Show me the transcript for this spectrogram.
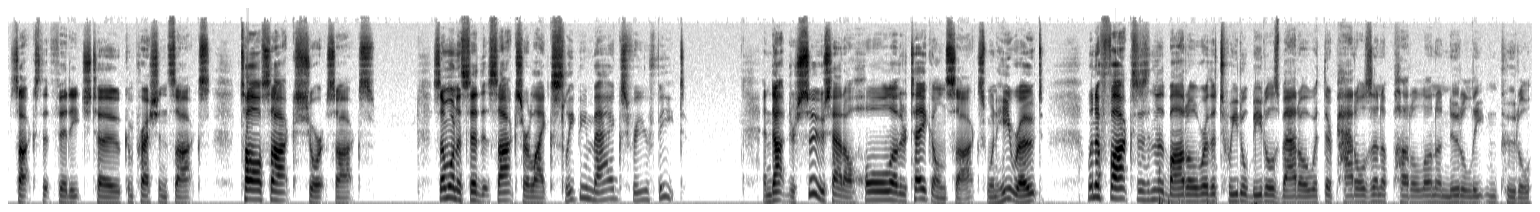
socks that fit each toe, compression socks, tall socks, short socks. Someone has said that socks are like sleeping bags for your feet. And Dr. Seuss had a whole other take on socks when he wrote, When a fox is in the bottle where the Tweetle Beetles battle with their paddles in a puddle on a noodle eating poodle,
